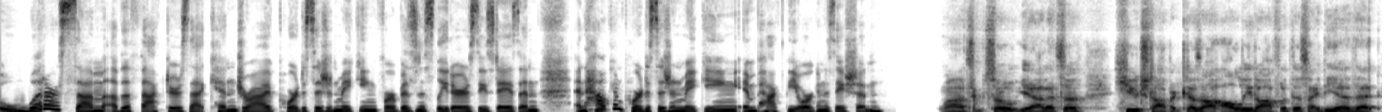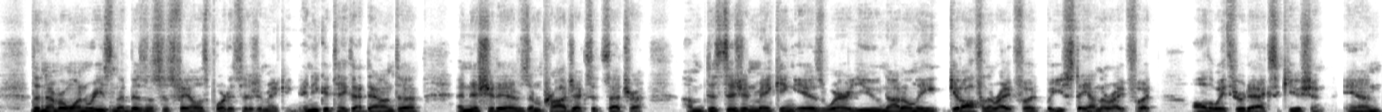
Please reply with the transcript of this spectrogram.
What are some of the factors that can drive poor decision making for business leaders these days, and and how can poor decision making impact the organization? A, so yeah, that's a huge topic because I'll, I'll, lead off with this idea that the number one reason that businesses fail is poor decision making, and you could take that down to initiatives and projects, et cetera. Um, decision making is where you not only get off on the right foot, but you stay on the right foot all the way through to execution. And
